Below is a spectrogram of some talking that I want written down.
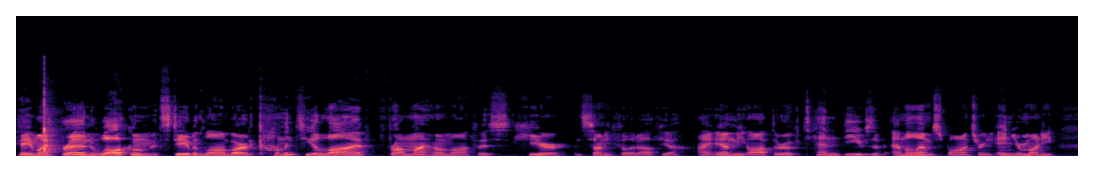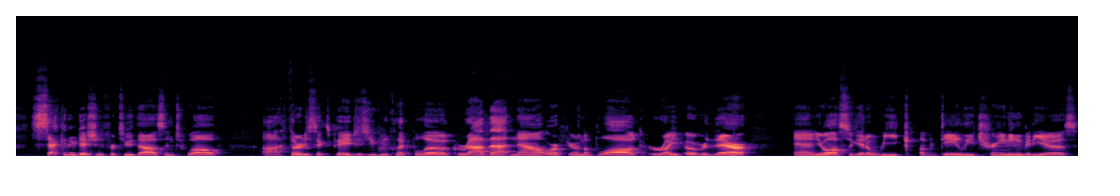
Hey, my friend, welcome. It's David Lombard coming to you live from my home office here in sunny Philadelphia. I am the author of 10 Thieves of MLM Sponsoring and Your Money, second edition for 2012. Uh, 36 pages. You can click below, grab that now, or if you're on the blog, right over there. And you'll also get a week of daily training videos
